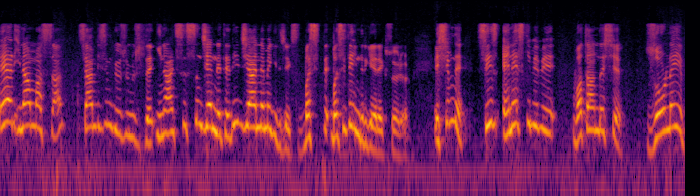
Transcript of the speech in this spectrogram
Eğer inanmazsan sen bizim gözümüzde inançsızsın cennete değil cehenneme gideceksin. Basit, basite indirgeyerek söylüyorum. E şimdi siz Enes gibi bir vatandaşı zorlayıp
